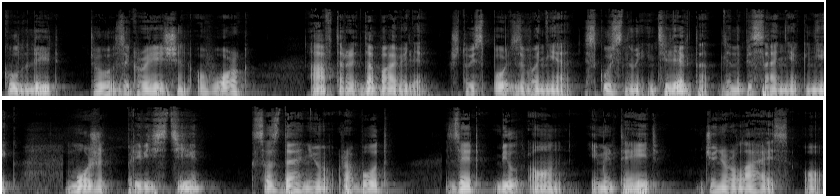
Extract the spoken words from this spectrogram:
could lead to the creation of work. Авторы добавили, что использование искусственного интеллекта для написания книг может привести к созданию работ that build on, imitate, generalize or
